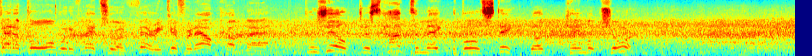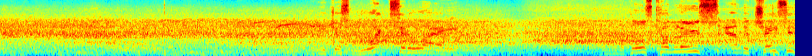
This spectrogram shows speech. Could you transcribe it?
Better ball would have led to a very different outcome there. Brazil just had to make the ball stick, but came up short. And he just whacks it away. And the ball's come loose, and the chasers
